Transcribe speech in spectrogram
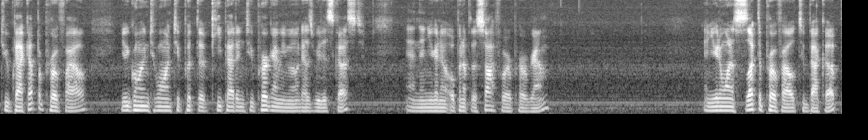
To back up a profile, you're going to want to put the keypad into programming mode as we discussed and then you're going to open up the software program. And you're going to want to select a profile to back up.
